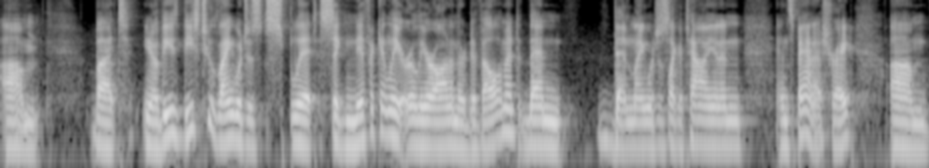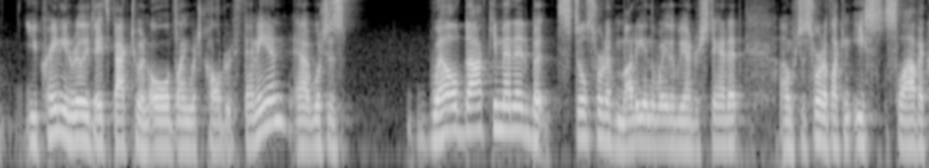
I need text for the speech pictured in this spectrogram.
Um, but you know these these two languages split significantly earlier on in their development than than languages like Italian and and Spanish, right? Um, Ukrainian really dates back to an old language called Ruthenian, uh, which is well documented, but still sort of muddy in the way that we understand it, uh, which is sort of like an East Slavic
